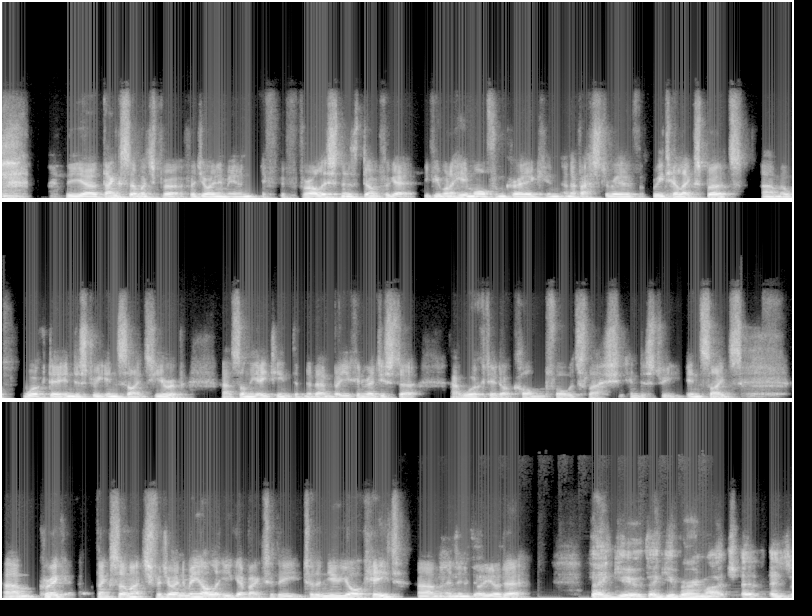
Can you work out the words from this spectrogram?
The, uh, thanks so much for, for joining me. And if, if, for our listeners, don't forget if you want to hear more from Craig and, and a vast array of retail experts um, at Workday Industry Insights Europe, that's on the 18th of November. You can register at workday.com forward slash industry insights. Um, Craig, thanks so much for joining me. I'll let you get back to the to the New York heat um, and enjoy your day. Thank you. Thank you very much. It's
